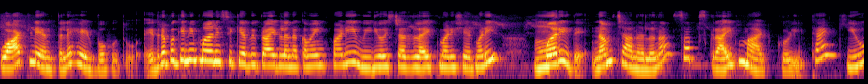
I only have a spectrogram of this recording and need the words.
ಕ್ವಾಟ್ಲೆ ಅಂತಲೇ ಹೇಳಬಹುದು. ಇದರ ಬಗ್ಗೆ ನಿಮ್ಮ ಅನಿಸಿಕೆ, ಅಭಿಪ್ರಾಯಗಳನ್ನು ಕಮೆಂಟ್ ಮಾಡಿ ವಿಡಿಯೋ ಇಷ್ಟ ಲೈಕ್ ಮಾಡಿ ಶೇರ್ ಮಾಡಿ. ಮರಿದೆ ನಮ್ಮ ಚಾನಲನ್ನು ಸಬ್ಸ್ಕ್ರೈಬ್ ಮಾಡ್ಕೊಳ್ಳಿ. ಥ್ಯಾಂಕ್ ಯು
